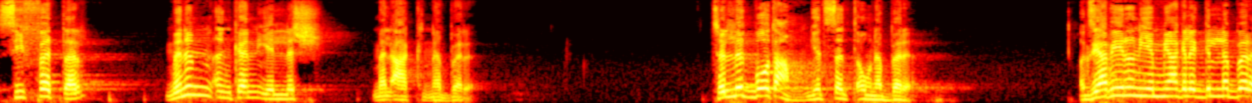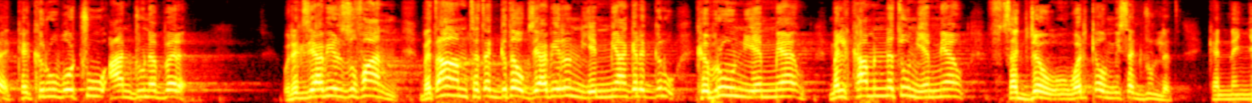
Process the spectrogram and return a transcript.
ሲፈጠር ምንም እንከን የለሽ መልአክ ነበረ። ትልቅ ቦታም የተሰጠው ነበረ። እግዚአብሔርን የሚያገለግል ነበረ። ከክሩቦቹ አንዱ ነበረ። ወደ እግዚአብሔር ዙፋን በጣም ተጠግተው እግዚአብሔርን የሚያገለግሉ ክብሩን መልካምነቱን የሚያዩ ሰግደው ወድቀው የሚሰግዱለት ከነኛ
